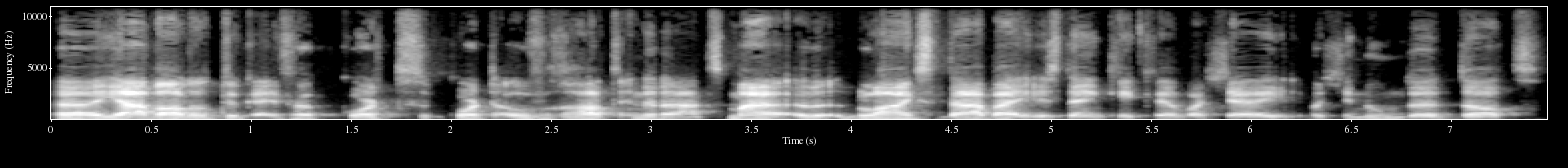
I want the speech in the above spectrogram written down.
Uh, ja, we hadden het natuurlijk even kort, kort over gehad, inderdaad. Maar het belangrijkste daarbij is denk ik wat, jij, wat je noemde, dat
